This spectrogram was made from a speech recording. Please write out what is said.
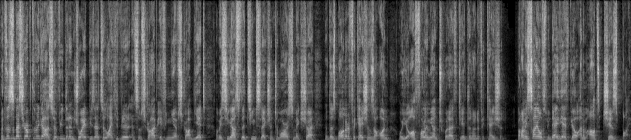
But this is the best you're up for the guys. Hope you did enjoy it. Please don't to like the video and subscribe if you haven't subscribed yet. I'll be seeing you guys for the team selection tomorrow, so make sure that those bell notifications are on or you are following me on Twitter to get the notification. But I'm in signing off. It's been Dayvy FPL and I'm out. Cheers. Bye.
